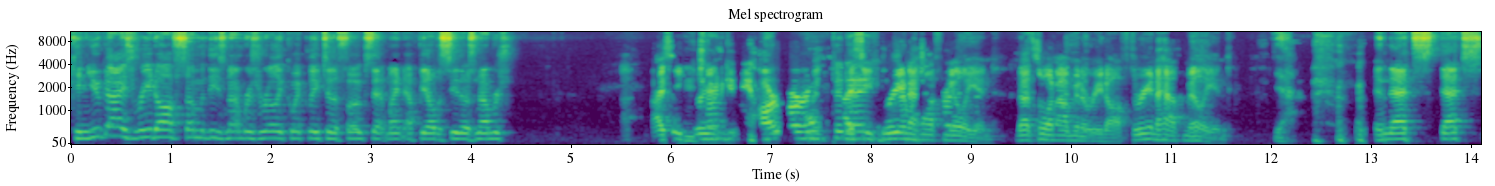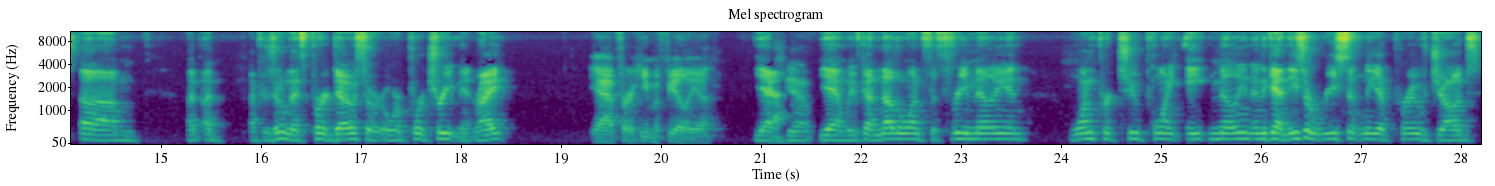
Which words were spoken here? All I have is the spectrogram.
Can you guys read off some of these numbers really quickly to the folks that might not be able to see those numbers? I see. You're trying to get me heartburn today? I see three and a half million. That's the one I'm going to read off. Three and a half million. Yeah, and that's that's um, I, I, I presume that's per dose or or per treatment, right? Yeah, for hemophilia. Yeah, yeah, yeah. And we've got another one for three million, one per two point eight million. And again, these are recently approved drugs,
